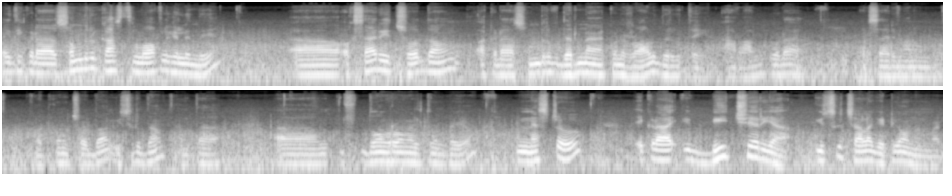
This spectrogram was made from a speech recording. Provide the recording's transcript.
అయితే ఇక్కడ సముద్రం కాస్త లోపలికి వెళ్ళింది. ఒకసారి చూద్దాం. అక్కడ సముద్రపు ధరిన కొన్ని రాళ్ళు దొరుకుతాయి. ఆ రాళ్ళు కూడా ఒకసారి మనం పట్టుకొని చూద్దాం విసురుద్దాం అంత దూమరం వెళ్తూ ఉంటాయో. నెక్స్ట్ ఇక్కడ ఈ బీచ్ ఏరియా ఇసుక చాలా గట్టిగా ఉందన్నమాట.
